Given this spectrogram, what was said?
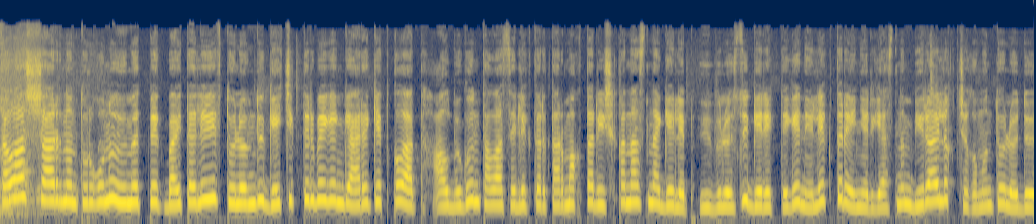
талас шаарынын тургуну үмөтбек байталиев төлөмдү кечиктирбегенге аракет кылат ал бүгүн талас электр тармактар ишканасына келип үй бүлөсү керектеген электр энергиясынын бир айлык чыгымын төлөдү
